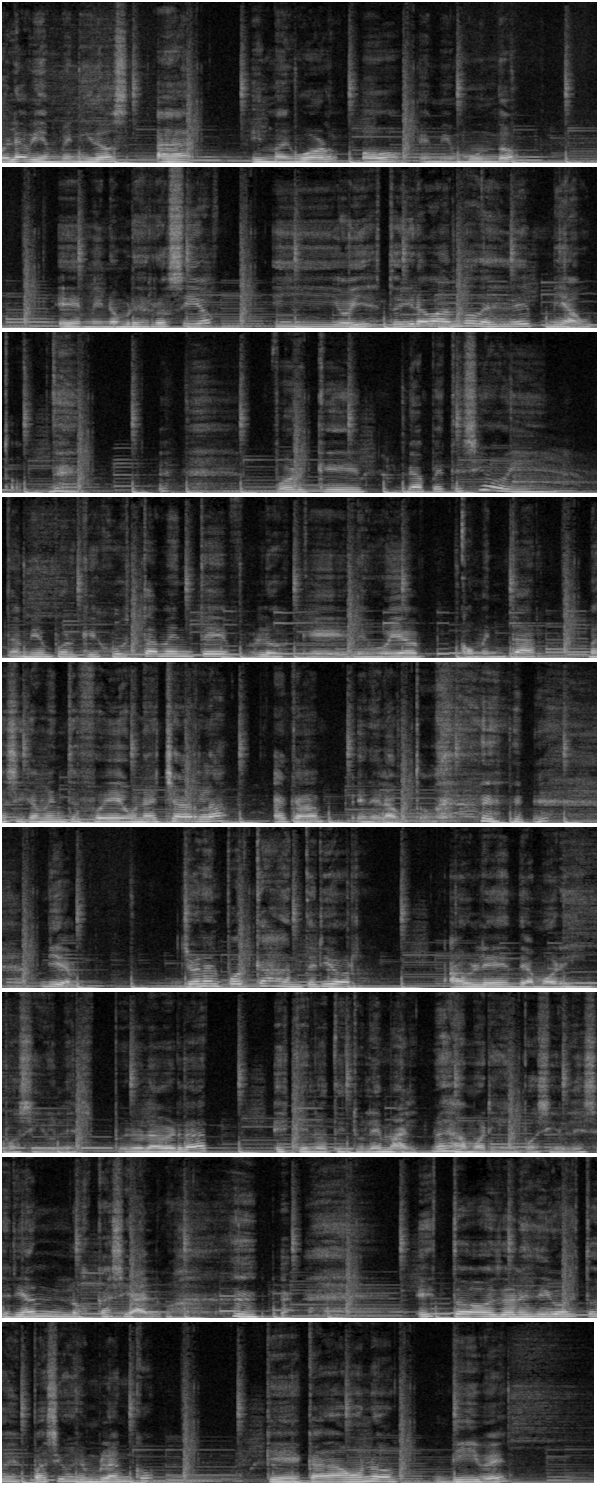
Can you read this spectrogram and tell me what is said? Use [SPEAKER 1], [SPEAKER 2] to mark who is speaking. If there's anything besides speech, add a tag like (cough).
[SPEAKER 1] Hola, bienvenidos a In My World o En mi mundo. Eh, mi nombre es Rocío y hoy estoy grabando desde mi auto. (laughs) porque me apeteció y también porque justamente los que les voy a comentar básicamente fue una charla acá en el auto. (laughs) Bien, yo en el podcast anterior hablé de amores imposibles, pero la verdad es que lo titulé mal. No es amores imposibles, serían los casi algo. (laughs) Esto, yo les digo, estos espacios en blanco que cada uno vive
